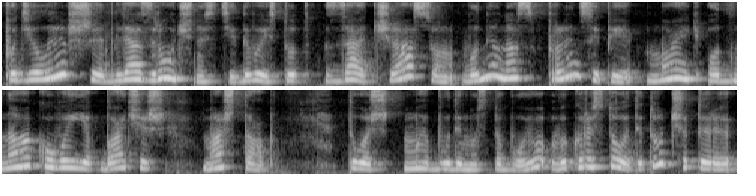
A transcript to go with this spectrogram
поділивши для зручності. Дивись, тут за часом вони у нас, в принципі, мають однаковий, як бачиш, масштаб. Тож ми будемо з тобою використовувати тут 4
